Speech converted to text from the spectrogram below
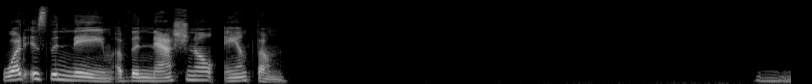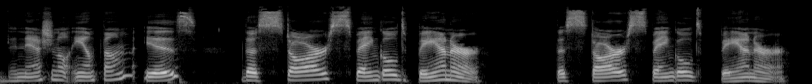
What is the name of the national anthem? Hmm, the national anthem is the Star Spangled Banner. The Star Spangled Banner.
